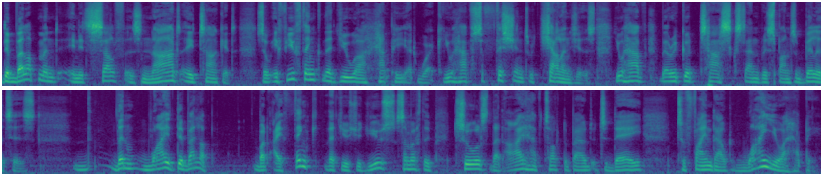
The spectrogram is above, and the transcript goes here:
development in itself is not a target. So if you think that you are happy at work, you have sufficient challenges, you have very good tasks and responsibilities, then why develop? But I think that you should use some of the tools that I have talked about today to find out why you are happy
